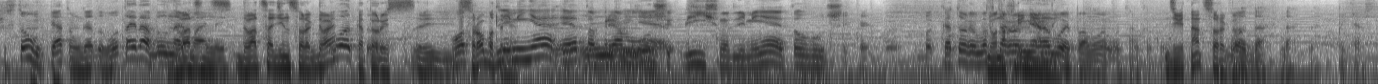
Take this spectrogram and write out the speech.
шестом-пятом году. Вот тогда был нормальный. 20 2142, Вот. который с, э, Вот с роботами? для меня это прям Нет. лучший. Лично для меня это лучший, как бы. Который во Он Второй охрененный. мировой, по-моему, там какой-то. 1942. Вот, да, да, да, прекрасно.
